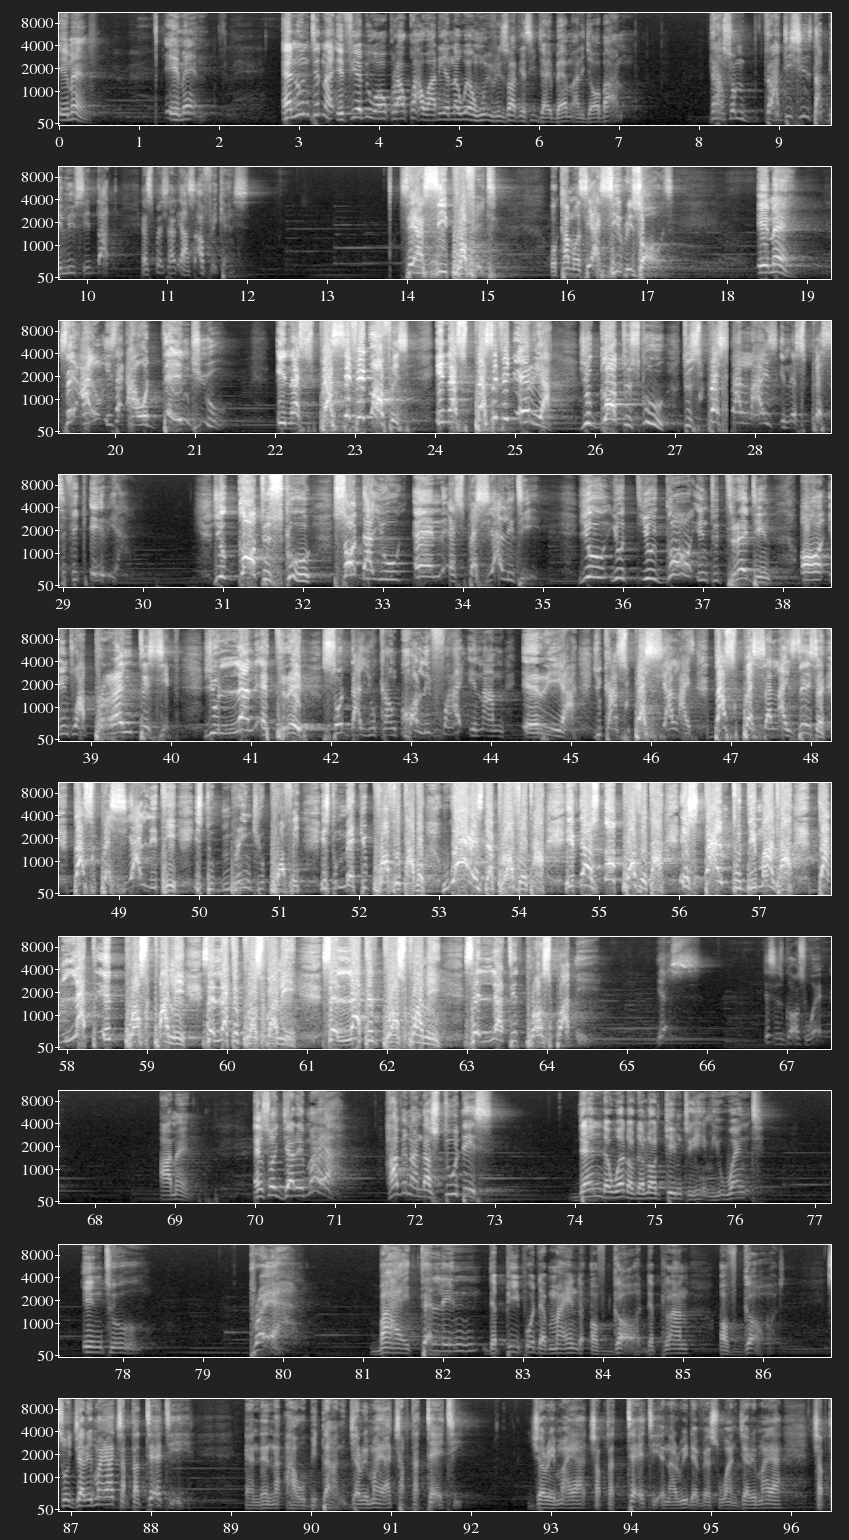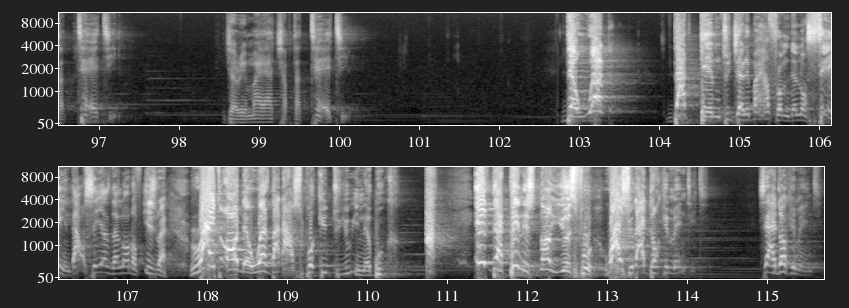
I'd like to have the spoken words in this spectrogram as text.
Amen. Amen. there are some traditions that believes in that especially as africans say i see profit. Or come on say i see results. Amen. Say i he said i ordained you in a specific office in a specific area. You go to school to specialize in a specific area. You go to school so that you earn a speciality. You, you, you go into trading or into apprenticeship. You learn a trade so that you can qualify in an area. You can specialize. That specialization, that speciality is to bring you profit, is to make you profitable. Where is the profit? Ah? If there's no profit, ah, it's time to demand her that let it prosper me. Say, let it prosper me. Say, let it prosper me. Say, let it prosper me. Yes. This is God's word. Amen. And so Jeremiah, having understood this, then the word of the Lord came to him. He went into prayer by telling the people the mind of God, the plan of God. So, Jeremiah chapter 30, and then I will be done. Jeremiah chapter 30. Jeremiah chapter 30, and I read the verse 1. Jeremiah chapter 30. Jeremiah chapter 30. The word that came to Jeremiah from the Lord, saying, Thou sayest the Lord of Israel, write all the words that I have spoken to you in a book. Ah, if the thing is not useful, why should I document it? Say, I document.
